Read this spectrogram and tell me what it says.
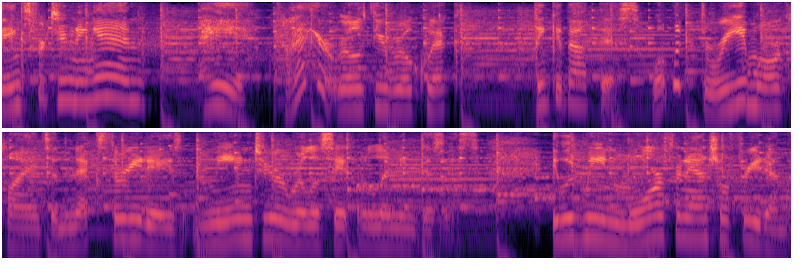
Thanks for tuning in. Hey, can I get real with you real quick? Think about this. What would three more clients in the next 30 days mean to your real estate or lending business? It would mean more financial freedom,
